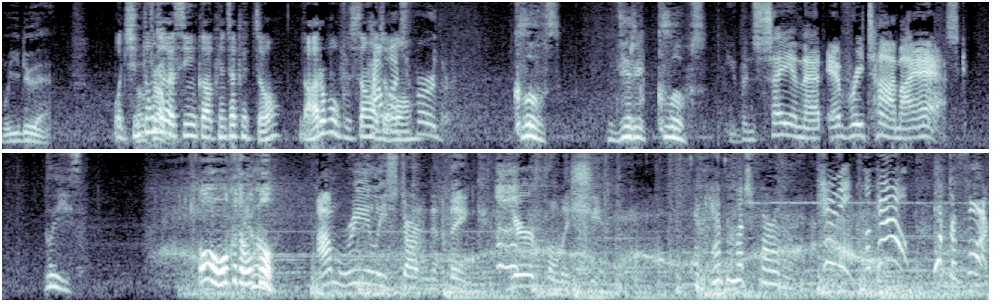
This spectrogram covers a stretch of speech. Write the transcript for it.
will you do that? 뭐 진통제가 있으니까 괜찮겠죠? 나르보 How 불쌍하죠. much further? Close. Very close. You've been saying that every time I ask. Please. 오, 워커다, 워커! I'm really starting to think you're full of shit. It can't be much further. Kenny, look out! What the fuck?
